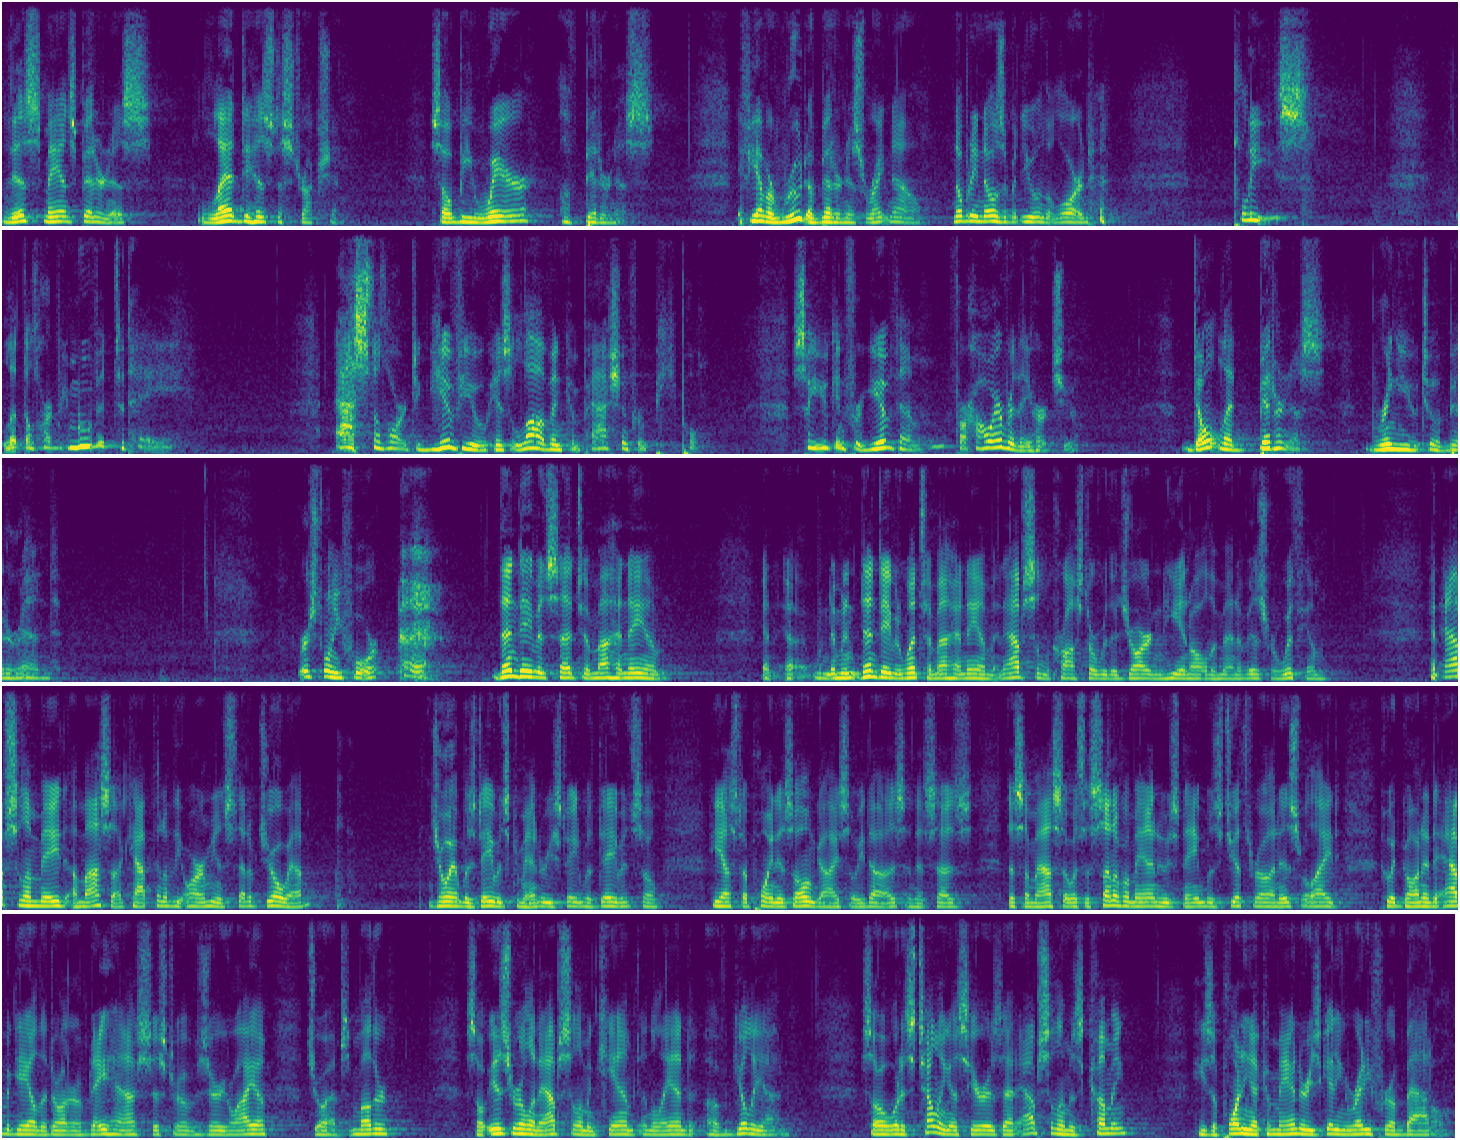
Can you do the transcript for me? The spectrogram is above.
This man's bitterness led to his destruction. So beware of bitterness. If you have a root of bitterness right now, nobody knows it but you and the Lord, please let the Lord remove it today. Ask the Lord to give you his love and compassion for people so you can forgive them for however they hurt you. Don't let bitterness bring you to a bitter end. Verse 24 Then David said to Mahanaim, and uh, when, then David went to Mahanaim, and Absalom crossed over the Jordan, he and all the men of Israel with him. And Absalom made Amasa captain of the army instead of Joab. Joab was David's commander. He stayed with David, so he has to appoint his own guy, so he does. And it says this Amasa was the son of a man whose name was Jithra, an Israelite, who had gone into Abigail, the daughter of Nahash, sister of Zeruiah, Joab's mother. So Israel and Absalom encamped in the land of Gilead. So what it's telling us here is that Absalom is coming. He's appointing a commander. He's getting ready for a battle.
